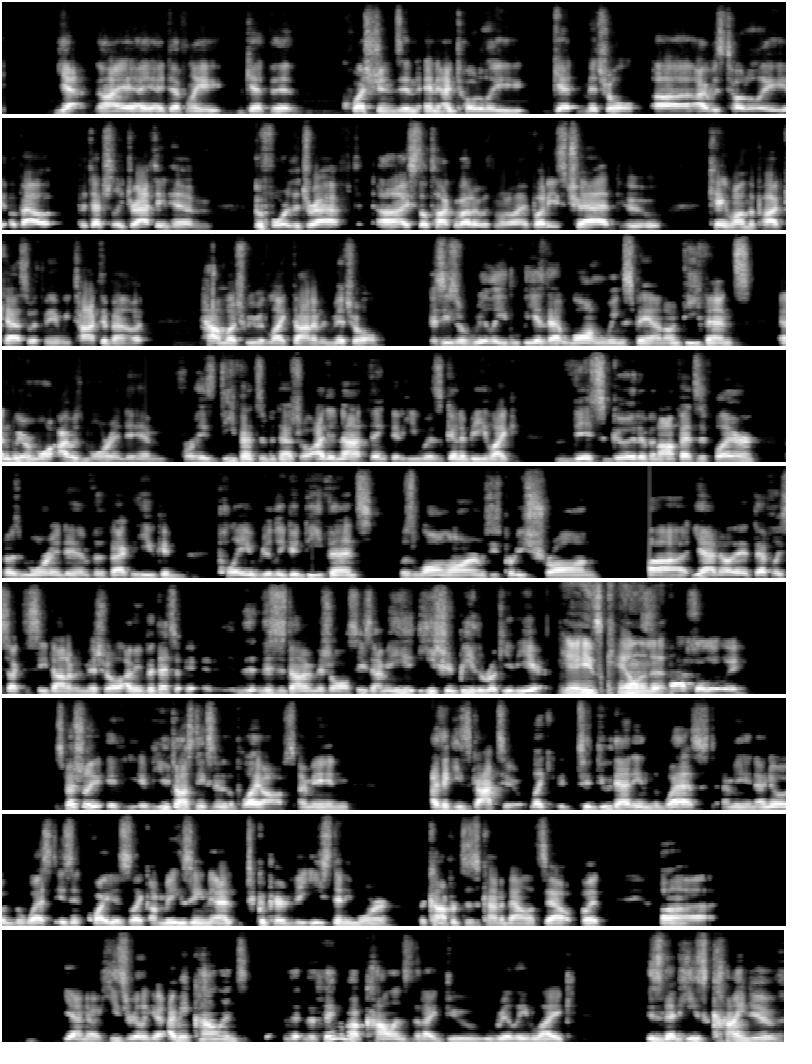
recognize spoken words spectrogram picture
yeah, I, I, definitely get the questions, and and I totally get Mitchell. Uh, I was totally about potentially drafting him before the draft. Uh, I still talk about it with one of my buddies, Chad, who came on the podcast with me, we talked about how much we would like Donovan Mitchell because he's a really he has that long wingspan on defense. And we were more I was more into him for his defensive potential. I did not think that he was going to be like this good of an offensive player, but I was more into him for the fact that he could play really good defense, was long arms, he's pretty strong. Uh, yeah, no, it definitely sucked to see Donovan Mitchell. I mean, but that's this is Donovan Mitchell all season. I mean, he he should be the rookie of the year, Yeah, he's killing Abso- it. Absolutely. especially if if Utah sneaks into the playoffs. I mean, I think he's got to like to do that in the West. I mean, I know the West isn't quite as like amazing as compared to the East anymore. The conference is kind of balanced out, but uh, yeah, no, he's really good. I mean, Collins. The, the thing about Collins that I do really like is that he's kind of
